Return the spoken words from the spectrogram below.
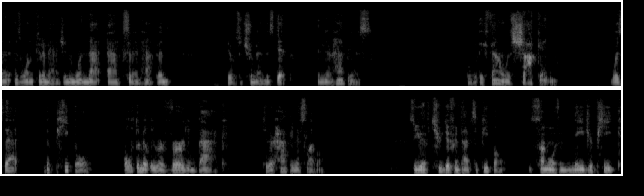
And as one can imagine, when that accident happened, there was a tremendous dip in their happiness. But what they found was shocking was that the people ultimately reverted back to their happiness level. So you have two different types of people someone with a major peak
